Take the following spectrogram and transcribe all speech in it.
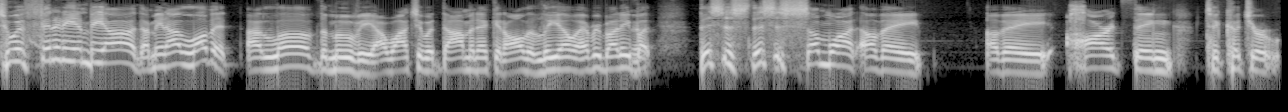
to infinity and beyond. I mean, I love it. I love the movie. I watch it with Dominic and all the Leo, everybody. Yeah. But this is this is somewhat of a of a hard thing to cut your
